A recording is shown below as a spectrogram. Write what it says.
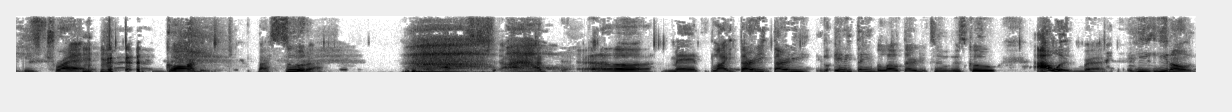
He's trash, garbage, basura. I, I, I- uh, man, like 30, 30, anything below 32 is cool. I would, bro. He he don't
